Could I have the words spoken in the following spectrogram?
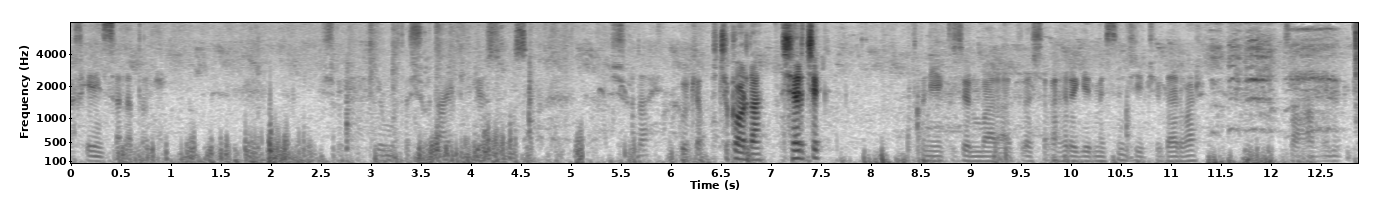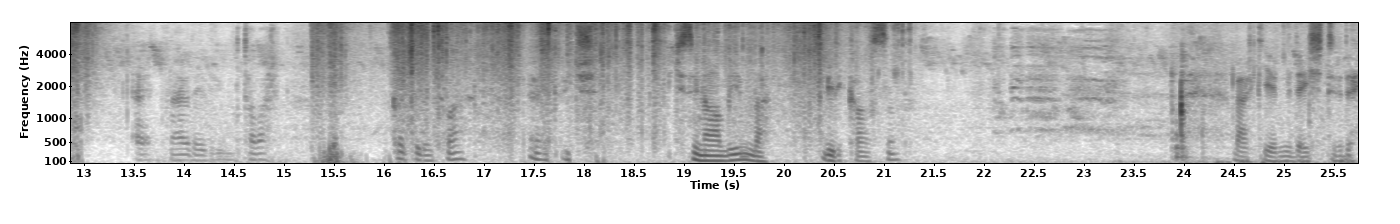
Aferin sana Tony. Şu yumurta şuradaydı biliyorsunuz. Kuyruk yapmış. Çık oradan. Dışarı çık. Tony'ye kızıyorum bari arkadaşlar. Ahıra girmesin. Civcivler var. Benim. Evet. Neredeydi yumurta var? Kaç adet var? Evet 3. İkisini alayım da biri kalsın. Belki yerini değiştirdi.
